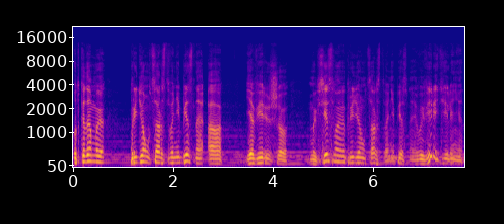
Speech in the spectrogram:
Вот когда мы придем в Царство Небесное, а я верю, что мы все с вами придем в Царство Небесное, вы верите или нет?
